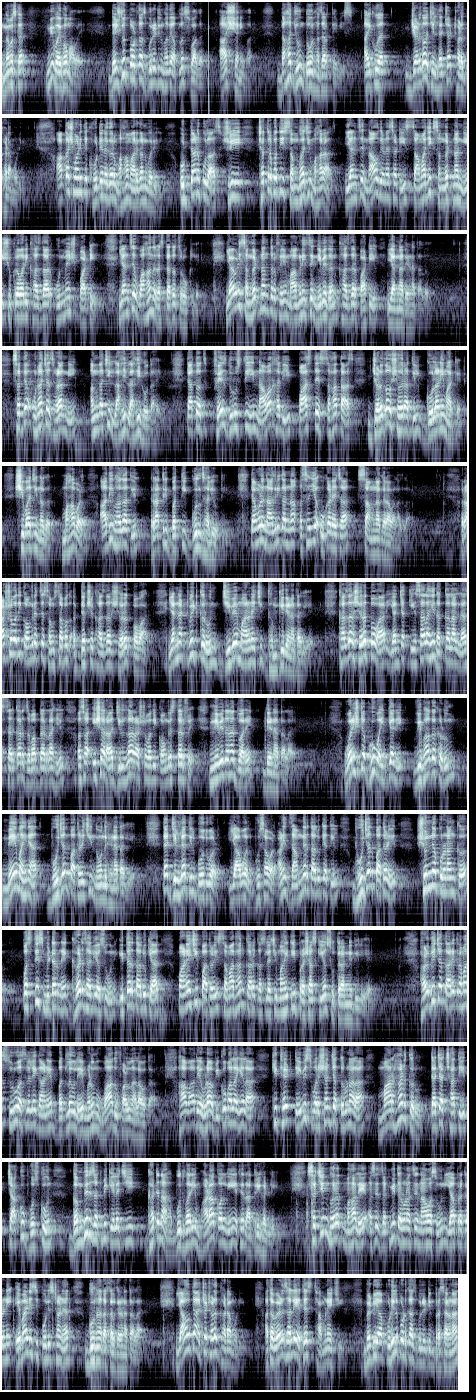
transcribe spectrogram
नमस्कार मी वैभव मावळे. देशदूत पॉडकास्ट बुलेटिनमध्ये आपलं स्वागत. आज शनिवार दहा जून दोन हजार तेवीस. ऐकूयात जळगाव जिल्ह्याच्या ठळक घडामोडी. आकाशवाणी ते खोटेनगर महामार्गांवरील उड्डाणपुलास श्री छत्रपती संभाजी महाराज यांचे नाव देण्यासाठी सामाजिक संघटनांनी शुक्रवारी खासदार उन्मेष पाटील यांचे वाहन रस्त्यातच रोखले. यावेळी संघटनांतर्फे मागणीचे निवेदन खासदार पाटील यांना देण्यात आलं. सध्या उन्हाच्या झळांनी अंगाची लाही लाही होत आहे. त्यातच फेस दुरुस्ती नावाखाली पाच ते सहा तास जळगाव शहरातील गोलाणी मार्केट शिवाजीनगर महाबळ आदी भागातील रात्री बत्ती गुल झाली होती. त्यामुळे नागरिकांना असह्य उकाड्याचा सामना करावा लागला. राष्ट्रवादी काँग्रेसचे संस्थापक अध्यक्ष खासदार शरद पवार यांना ट्विट करून जीवे मारण्याची धमकी देण्यात आली आहे. खासदार शरद पवार यांच्या केसालाही धक्का लागल्यास सरकार जबाबदार राहील असा इशारा जिल्हा राष्ट्रवादी काँग्रेसतर्फे निवेदनाद्वारे देण्यात आला आहे वरिष्ठ भूवैज्ञानिक विभागाकडून मे महिन्यात भूजल पातळीची नोंद घेण्यात आली आहे. त्यात जिल्ह्यातील बोदवड यावल भुसावळ आणि जामनेर तालुक्यातील भूजल पातळीत शून्य पूर्णांक पस्तीस मीटरने घट झाली असून इतर तालुक्यात पाण्याची पातळी समाधानकारक असल्याची माहिती प्रशासकीय सूत्रांनी दिली आहे. हळदीच्या कार्यक्रमात सुरू असलेले गाणे बदलवले म्हणून वाद उफाळून आला होता. हा वाद एवढा विकोपाला गेला की थेट तेवीस वर्षांच्या तरुणाला मारहाण करून त्याच्या छातीत चाकू भोसकून गंभीर जखमी केल्याची घटना बुधवारी म्हाडा कॉलनी येथे रात्री घडली. सचिन भरत महाले असे जखमी तरुणाचे नाव असून या प्रकरणी एमआयडीसी पोलीस ठाण्यात गुन्हा दाखल करण्यात आला या होत्या आजच्या ठळक घडामोडी. आता वेळ झाली येथेच थांबण्याची. भेटूया पुढील पॉडकास्ट बुलेटिन प्रसारणात.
